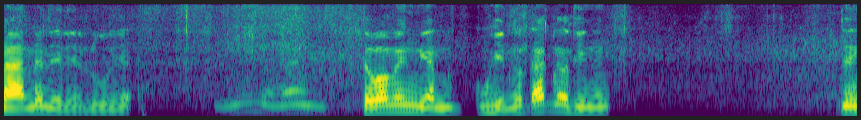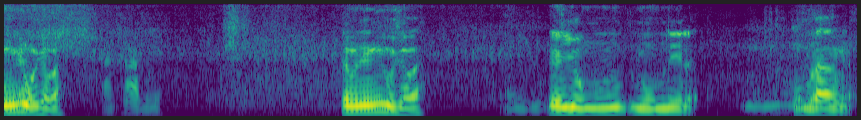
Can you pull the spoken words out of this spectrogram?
นานแล้วเดี๋ยวเนี่ยรูเนี่ย นี่อย่างนั้นแต่ว่าแม่งเนียนกูเห็นก็ตักแล้วทีนึงตัวยังอยู่ใช่ไหมทางข้ามนี่เออมันยังอยู่ใช่ไหมยังอยู่เอออยู่มุมมุมนี่แหละ อืมมุมล่างเนี่ย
